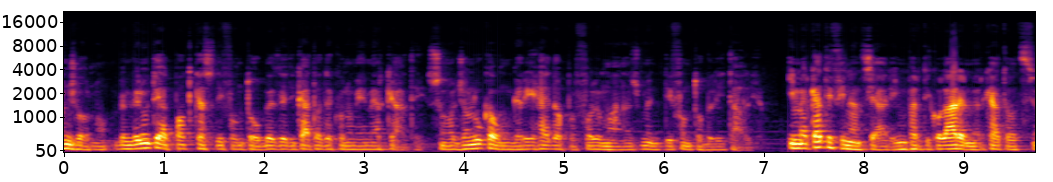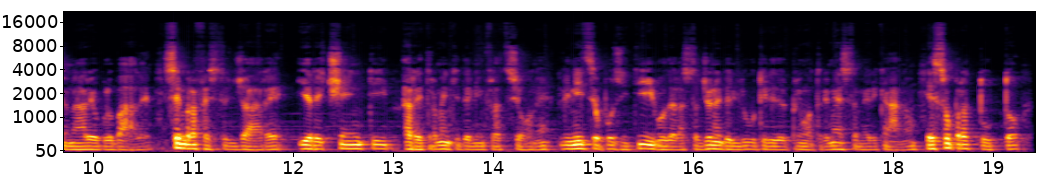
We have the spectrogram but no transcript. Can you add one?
Buongiorno, benvenuti al podcast di Fontobel dedicato ad economia e mercati. Sono Gianluca Ungari, Head of Portfolio Management di Fontobel Italia. I mercati finanziari, in particolare il mercato azionario globale, sembra festeggiare i recenti arretramenti dell'inflazione, l'inizio positivo della stagione degli utili del primo trimestre americano e soprattutto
